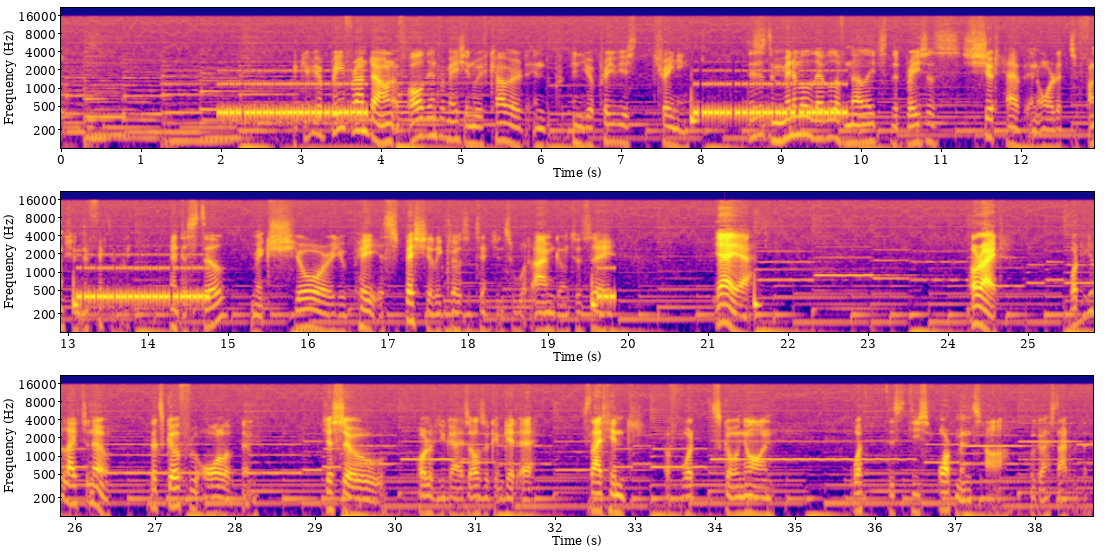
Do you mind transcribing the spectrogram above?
I give you a brief rundown of all the information we've covered in, in your previous training. This is the minimal level of knowledge that bracers should have in order to function effectively. And still, make sure you pay especially close attention to what I'm going to say. Yeah, yeah. Alright. What would you like to know? Let's go through all of them. Just so all of you guys also can get a slight hint of what's going on. What this, these orbments are. We're gonna start with this.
